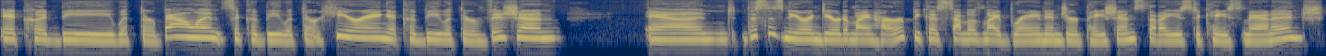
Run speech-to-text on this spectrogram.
it could be with their balance. It could be with their hearing. It could be with their vision. And this is near and dear to my heart because some of my brain injured patients that I used to case manage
